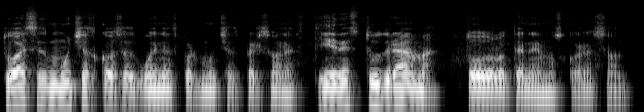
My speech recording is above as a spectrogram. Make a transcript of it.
Tú haces muchas cosas buenas por muchas personas. Tienes tu drama, todo lo tenemos, corazón.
